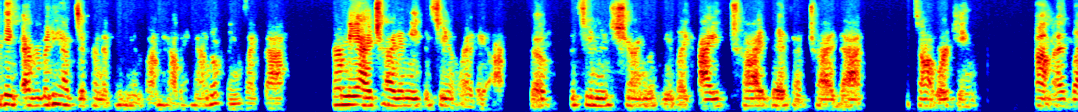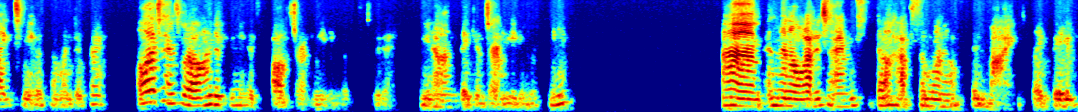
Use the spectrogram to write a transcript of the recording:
think everybody has different opinions on how to handle things like that. For me, I try to meet the student where they are. So the student is sharing with me, like, I tried this, I've tried that, it's not working. Um, I'd like to meet with someone different. A lot of times, what I'll end up doing is I'll start meeting with the student, you know, and they can start meeting with me. Um, and then a lot of times they'll have someone else in mind, like they've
